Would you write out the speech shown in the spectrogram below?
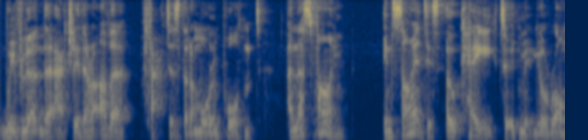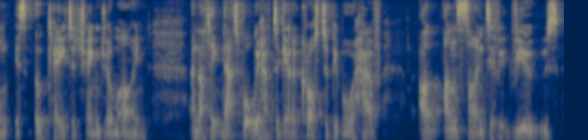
We've learned that actually there are other factors that are more important, and that's fine. In science, it's okay to admit you're wrong. It's okay to change your mind. And I think that's what we have to get across to people who have un- unscientific views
